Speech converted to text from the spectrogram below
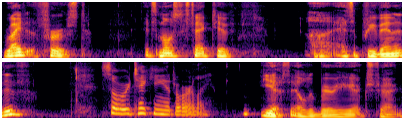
right at first. It's most effective uh, as a preventative. So we're taking it orally. Yes, elderberry extract.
